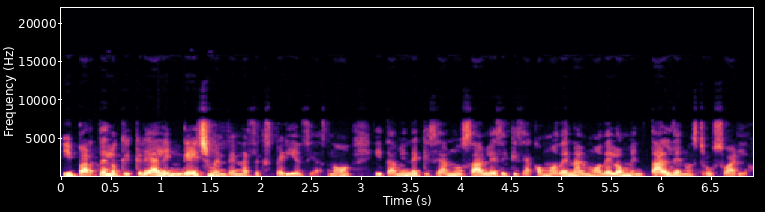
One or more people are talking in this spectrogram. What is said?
y parte de lo que crea el engagement en las experiencias, ¿no? Y también de que sean usables y que se acomoden al modelo mental de nuestro usuario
